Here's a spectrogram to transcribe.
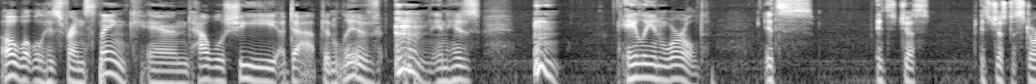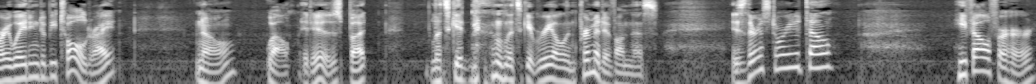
Oh, what will his friends think and how will she adapt and live in his alien world? It's it's just it's just a story waiting to be told, right? No. Well, it is, but let's get let's get real and primitive on this. Is there a story to tell? He fell for her,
